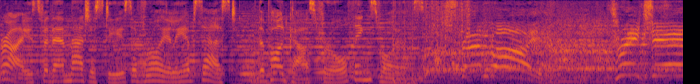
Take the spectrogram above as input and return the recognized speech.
Rise for their majesties of Royally Obsessed, the podcast for all things royals. Stand by! Three cheers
